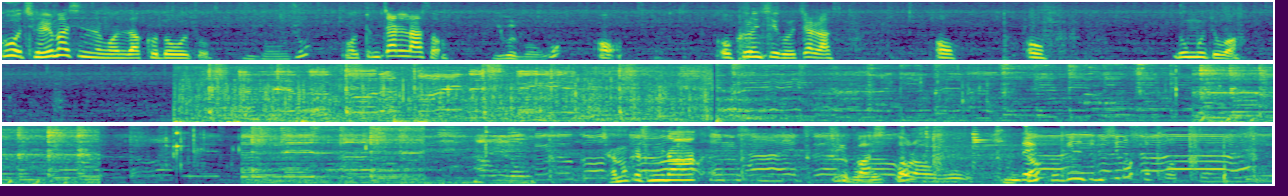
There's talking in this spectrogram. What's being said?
그거 제일 맛있는 건데 나 그거 넣어줘. 뭐죠? 어좀 잘라서. 이걸 먹어? 어. 어 그런 식으로 잘라서. 어. 어. 너무 좋아. 잘 먹겠습니다. 이게 맛있더라고. 근데 진짜? 고기는 좀 식었을 것 같아.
